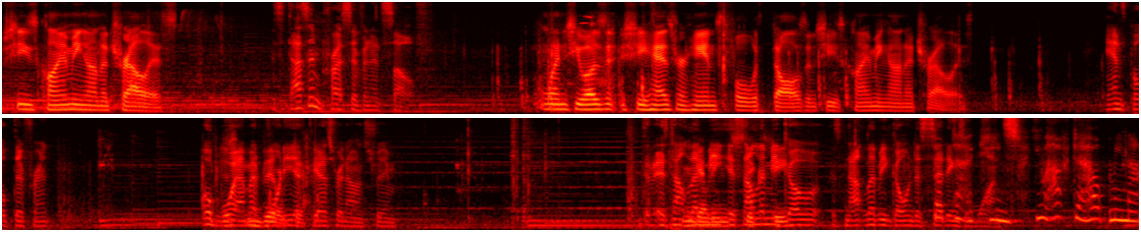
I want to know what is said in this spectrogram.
She's climbing on a trellis. It's, that's impressive in itself. When she wasn't, she has her hands full with dolls and she's climbing on a trellis. Hands built different. Oh boy, I'm at 40 different. FPS right now on stream. It's not I'm letting me. getting It's not letting me go. It's not letting me go into settings Dr. Once. You have to help me now.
